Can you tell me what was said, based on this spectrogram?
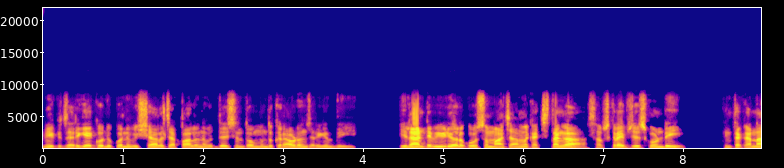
మీకు జరిగే కొన్ని కొన్ని విషయాలు చెప్పాలనే ఉద్దేశంతో ముందుకు రావడం జరిగింది. ఇలాంటి వీడియోల కోసం మా ఛానల్ ఖచ్చితంగా సబ్స్క్రైబ్ చేసుకోండి. ఇంతకన్నా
